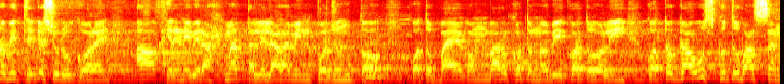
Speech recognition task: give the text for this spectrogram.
নবী থেকে শুরু করে আখির নবী রাহমাত আলিল আলামিন পর্যন্ত। কত পায়গম্বার, কত নবী, কত অলি কত গাউস কুতুব আসছেন।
